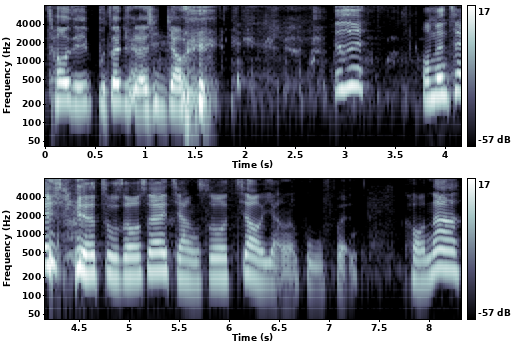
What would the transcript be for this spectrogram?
超级不正确的性教育。就是我们这一集的主轴是在讲说教养的部分。好，那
